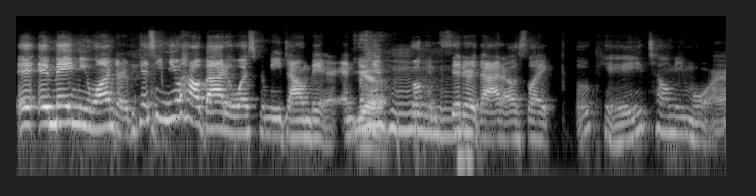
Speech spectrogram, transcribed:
it, it made me wonder because he knew how bad it was for me down there. And for Yeah. him to Mhm. consider that, I was like, okay, tell me more.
